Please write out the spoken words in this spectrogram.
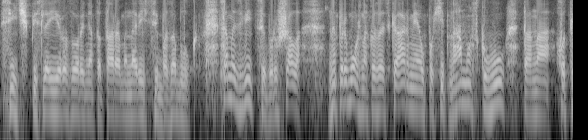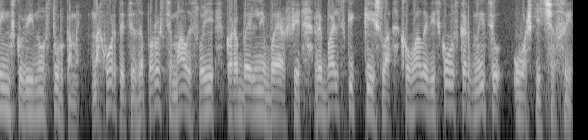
Січ після її розорення татарами на річці Базаблук. Саме звідси вирушала непереможна козацька армія у похід на Москву та на Хотинську війну з турками. На Хортиці запорожці мали свої корабельні верфі, рибальські кишла, ховали військову скарбницю у важкі часи.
